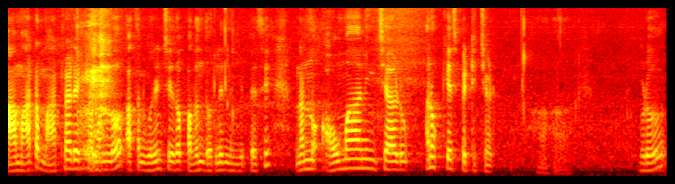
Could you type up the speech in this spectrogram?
ఆ మాట మాట్లాడే క్రమంలో అతని గురించి ఏదో పదం దొరికిందని చెప్పేసి నన్ను అవమానించాడు అని ఒక కేసు పెట్టించాడు. ఇప్పుడు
